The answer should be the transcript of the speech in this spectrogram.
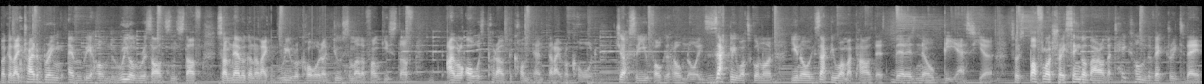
because I try to bring everybody home the real results and stuff so I'm never to like re-record or do some other funky stuff I will always put out the content that I record just so you folks at home know exactly what's going on. You know exactly what my pal did. There is no BS here. So it's Buffalo Trace single barrel that takes home the victory today.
